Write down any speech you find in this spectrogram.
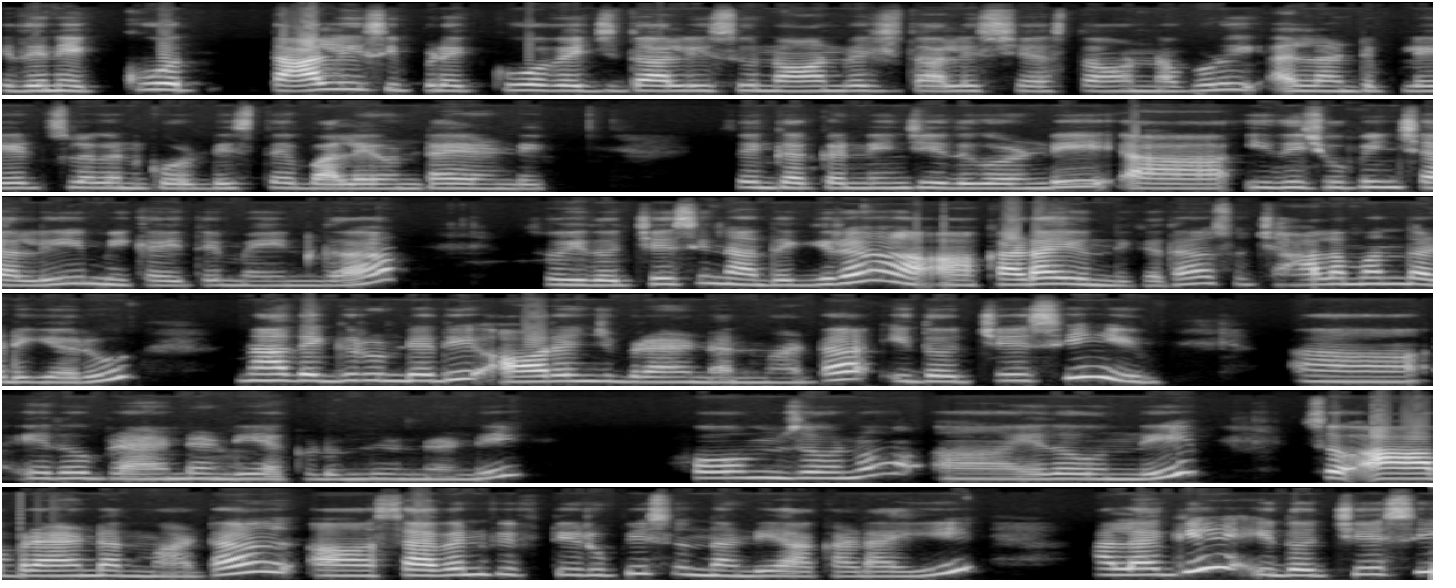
ఏదైనా ఎక్కువ తాలీస్ ఇప్పుడెక్కువ veg thalis, non veg thalis చేస్తా ఉన్నప్పుడు అలాంటి ప్లేట్స్‌లో గనుక వడ్డిస్తే భలే ఉంటాయండి. సో, ఇంక అక్కడి నుంచి ఇదిగోండి ఆహ్, ఇది చూపించాలి మీకైతే మెయిన్‌గా. సో, ఇదొచ్చేసి నా దగ్గర ఆ కడాయి ఉంది కదా! సో, చాలామంది అడిగారు. నా దగ్గరుండేది ఆరెంజ్ బ్రాండ్ అన్నమాట. ఇదొచ్చేసి వచ్చేసి ఏదో బ్రాండ్ అండి ఎక్కడుంది ఉండండి. హోమ్ జోను ఏదో ఉంది. సో, ఆ బ్రాండ్ అన్నమాట. సెవెన్ ఫిఫ్టీ రూపీస్ ఉందండి ఆ కడాయి. అలాగే ఇది వచ్చేసి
